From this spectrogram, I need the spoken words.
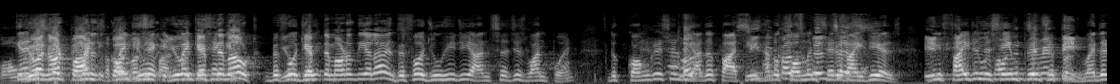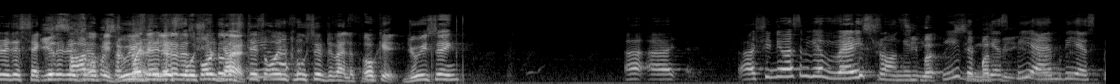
Congress. You are not part 20, of Congress. Second, you kept them out. Before you kept them out of the alliance. Before Juhiji answers just one point, the Congress and the other parties have a common set of ideals. In, we fight in, on the same principles, whether it is secularism, okay, Juhi whether it is social justice or inclusive development. Okay, Juhi Singh. Uh, uh, uh, Srinivasan, we are very strong in She mu- UP, she the must BSP be, uh, and the SP,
